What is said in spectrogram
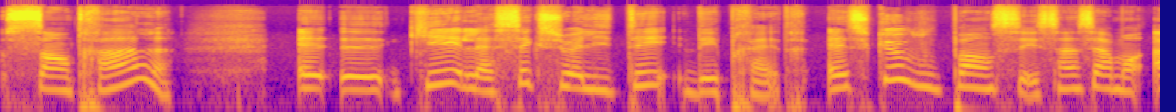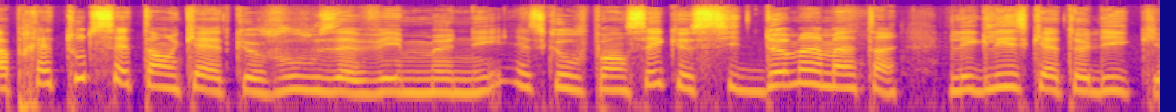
centrale. Euh, qui est la sexualité des prêtres. Est-ce que vous pensez, sincèrement, après toute cette enquête que vous avez menée, est-ce que vous pensez que si demain matin l'Église catholique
